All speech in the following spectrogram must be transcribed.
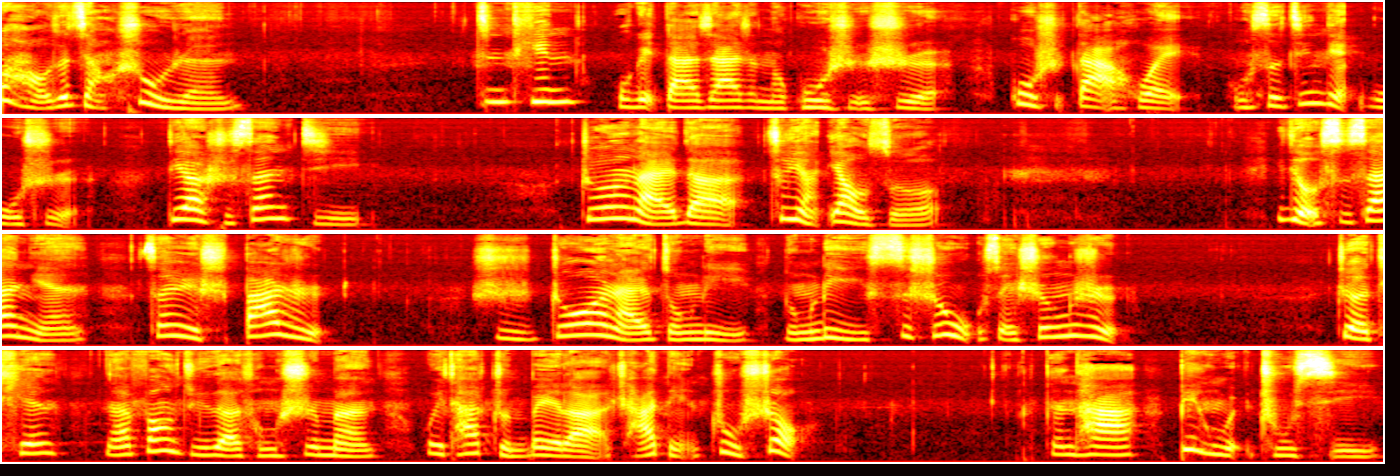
更好的讲述人。今天我给大家讲的故事是《故事大会红色经典故事》第二十三集：周恩来的修养要则。一九四三年三月十八日，是周恩来总理农历四十五岁生日。这天，南方局的同事们为他准备了茶点祝寿，但他并未出席，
